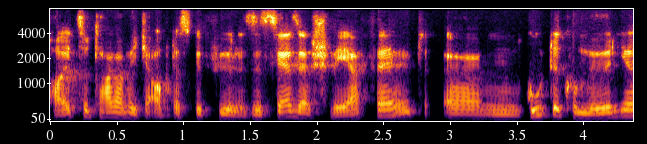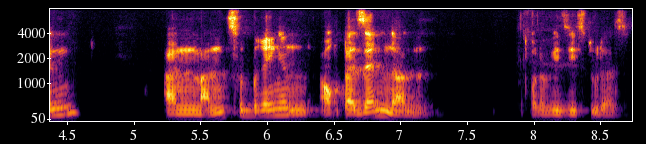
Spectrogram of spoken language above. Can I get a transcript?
heutzutage habe ich auch das Gefühl, es sehr, sehr schwer fällt, ähm, gute Komödien an Mann zu bringen, auch bei Sendern. Oder wie siehst du das?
